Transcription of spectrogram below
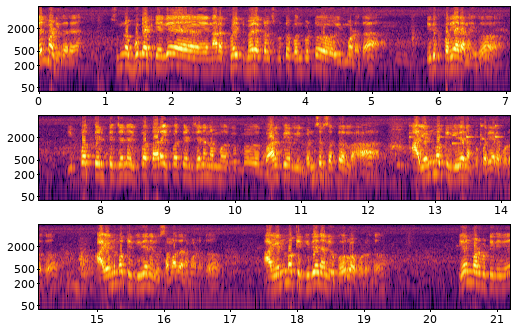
ಏನು ಮಾಡಿದ್ದಾರೆ ಸುಮ್ಮನೆ ಬೂಟಾಟಿಕೆಗೆ ನಾಲ್ಕು ಫ್ಲೈಟ್ ಮೇಲೆ ಕಳಿಸ್ಬಿಟ್ಟು ಬಂದ್ಬಿಟ್ಟು ಇದು ಮಾಡೋದಾ? ಇದಕ್ಕೆ ಪರಿಹಾರನ ಇದು? ಇಪ್ಪತ್ತೆಂಟು ಜನ, ಇಪ್ಪತ್ತಾರ, ಇಪ್ಪತ್ತೆಂಟು ಜನ ನಮ್ಮ ಭಾರತೀಯರು ಭಾರತೀಯರಿಗೆ ಗಂಡಸರು ಸತ್ತರಲ್ಲ, ಆ ಹೆಣ್ಮಕ್ಳಿಗೆ ಇದೇನಪ್ಪ ಪರಿಹಾರ ಕೊಡೋದು? ಆ ಹೆಣ್ಮಕ್ಳಿಗೆ ಇದೇನೇ ನೀವು ಸಮಾಧಾನ ಮಾಡೋದು? ಆ ಹೆಣ್ಮಕ್ಳಿಗೆ ಇದೇನ ನೀವು ಗೌರವ ಕೊಡೋದು? ಏನು ಮಾಡಿಬಿಟ್ಟಿದ್ದೀವಿ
